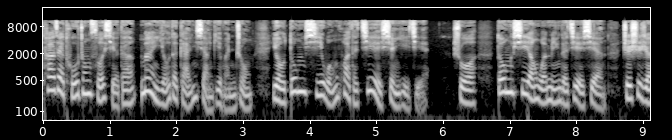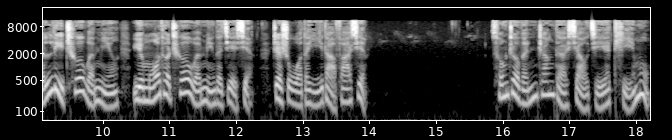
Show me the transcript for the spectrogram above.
他在途中所写的《漫游的感想》一文中有东西文化的界限一节，说东西洋文明的界限只是人力车文明与摩托车文明的界限。这是我的一大发现。从这文章的小节、题目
